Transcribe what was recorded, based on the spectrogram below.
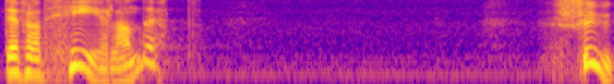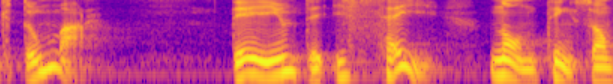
Därför att helandet, sjukdomar, det är ju inte i sig någonting som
